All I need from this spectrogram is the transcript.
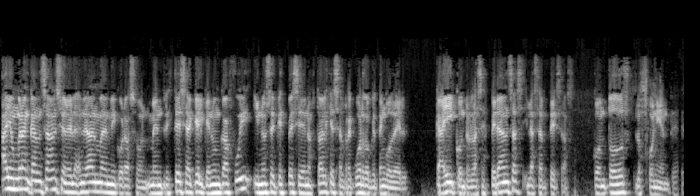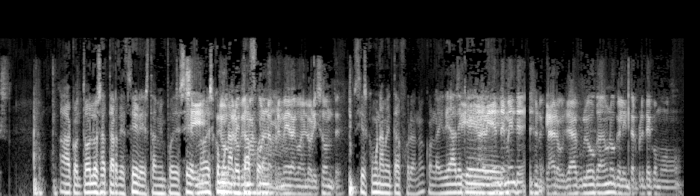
Hay un gran cansancio en el, en el alma de mi corazón. Me entristece aquel que nunca fui y no sé qué especie de nostalgia es el recuerdo que tengo de él. Caí contra las esperanzas y las certezas, con todos los ponientes. Ah, con todos los atardeceres también puede ser, Sí, ¿no? Es como yo una creo que más metáfora. con la primera, con el horizonte. Sí, es como una metáfora, ¿no? Con la idea de Sí, que... Evidentemente, claro, ya luego cada uno que le interprete como,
